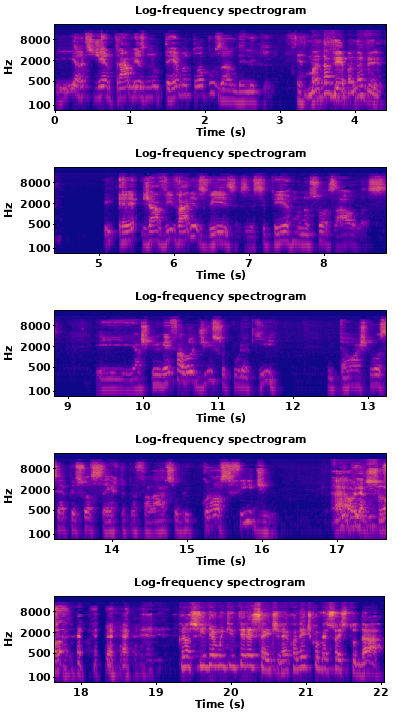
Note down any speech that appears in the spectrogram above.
E antes de entrar mesmo no tema, eu estou abusando dele aqui. Manda ver, manda ver. É, já vi várias vezes esse termo nas suas aulas. E acho que ninguém falou disso por aqui. Então acho que você é a pessoa certa para falar sobre o crossfeeding. Ah, olha só. crossfeed é muito interessante, né? Quando a gente começou a estudar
